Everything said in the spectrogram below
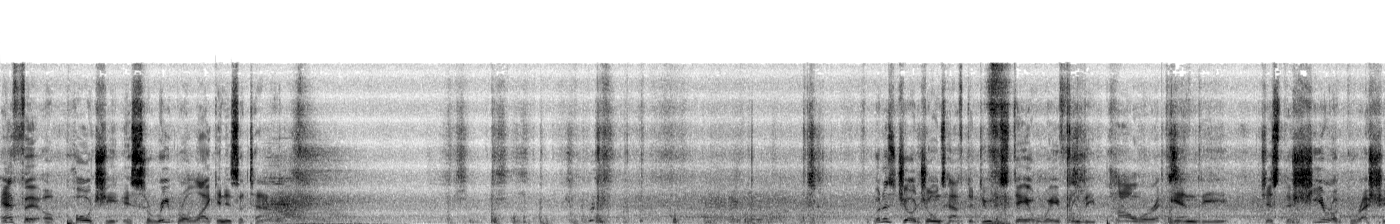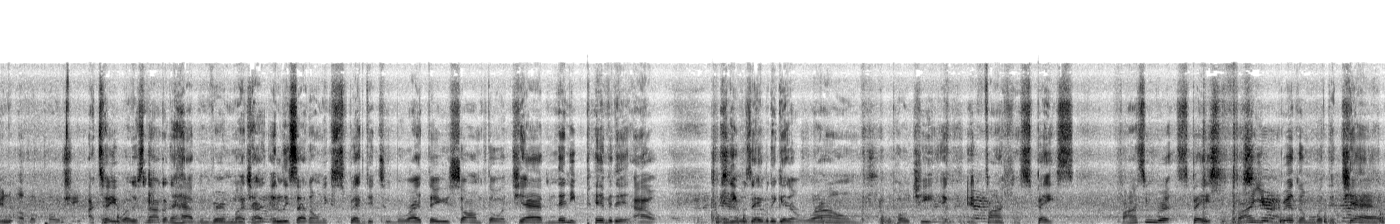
Efe Apochi is cerebral-like in his attack. What does Joe Jones have to do to stay away from the power and the just the sheer aggression of Apochi? I tell you what, it's not going to happen very much. I, at least I don't expect it to. But right there, you saw him throw a jab, and then he pivoted out, and he was able to get around Apochi and, and find some space. Find some space, find your rhythm with the jab,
